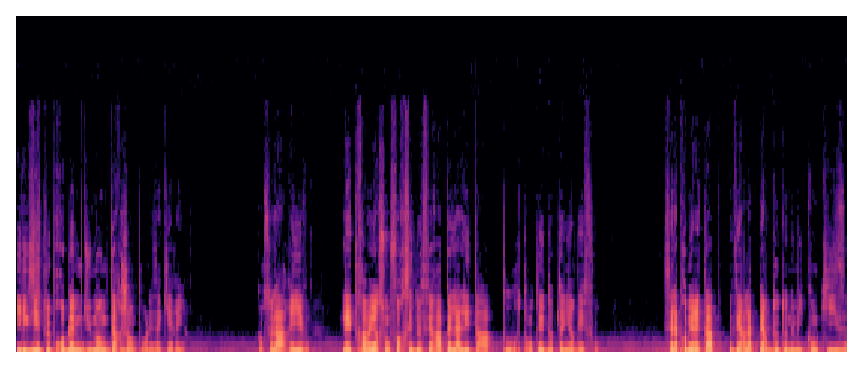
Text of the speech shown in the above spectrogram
il existe le problème du manque d'argent pour les acquérir. Quand cela arrive, les travailleurs sont forcés de faire appel à l'État pour tenter d'obtenir des fonds. C'est la première étape vers la perte d'autonomie conquise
